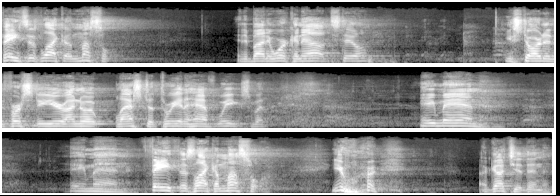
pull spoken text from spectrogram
Faith is like a muscle. Anybody working out still? You started first of the year. I know it lasted three and a half weeks, but amen. Amen. Faith is like a muscle. You work, I got you then.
